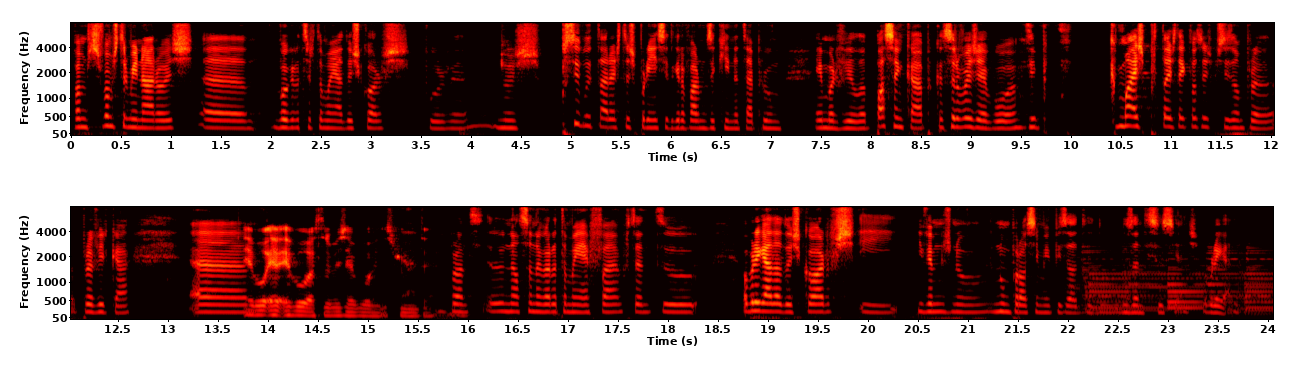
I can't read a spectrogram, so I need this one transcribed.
vamos, vamos terminar hoje. Ah, vou agradecer também à Dois Corvos por eh, nos possibilitar esta experiência de gravarmos aqui na Taproom em Marvila. Passem cá, porque a cerveja é boa. Tipo, que mais pretexto é que vocês precisam para, para vir cá? Ah, É boa, é, é boa, a cerveja é boa, experimentei. Pronto, o Nelson agora também é fã, portanto, obrigado a Dois Corvos e, e vemo-nos no, num próximo episódio do- dos Antissociais. Obrigada.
